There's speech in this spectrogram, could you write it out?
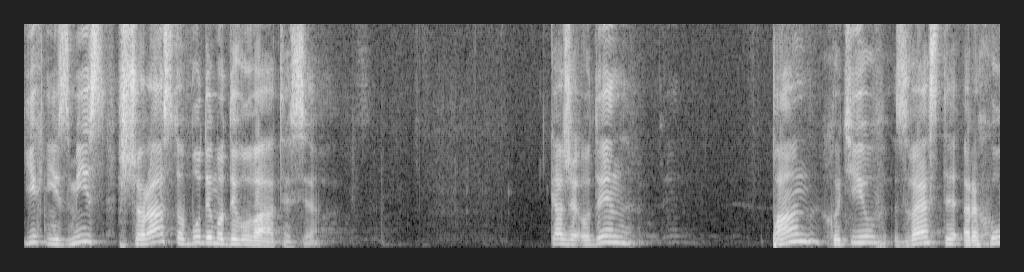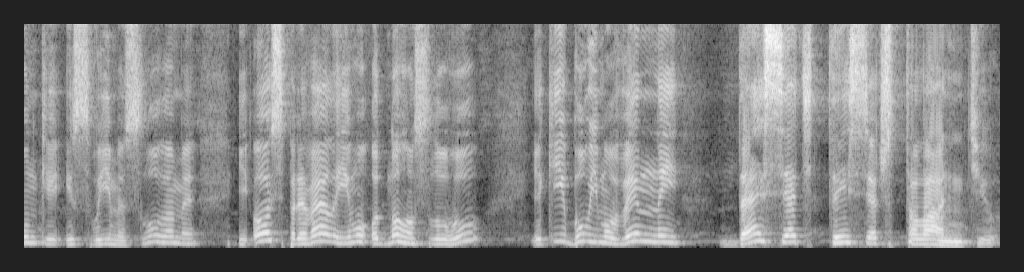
їхній зміст, щораз то будемо дивуватися. Каже, один пан хотів звести рахунки із своїми слугами, і ось привели йому одного слугу, який був йому винний 10 тисяч талантів.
